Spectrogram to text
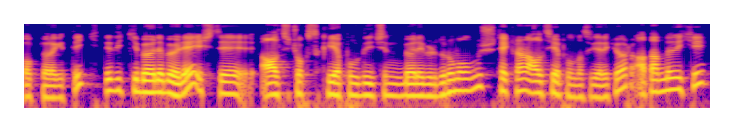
doktora gittik. Dedik ki böyle böyle işte alçı çok sıkı yapıldığı için böyle bir durum olmuş. Tekrar alçı yapılması gerekiyor. Adam dedi ki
